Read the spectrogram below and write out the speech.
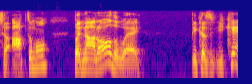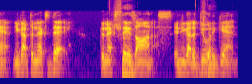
to optimal but not all the way because you can't. You got the next day. The next Sure. day's on us, and you got to do it again.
